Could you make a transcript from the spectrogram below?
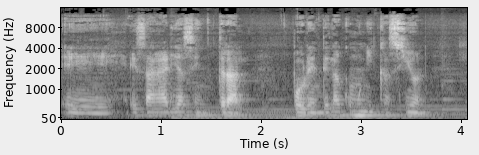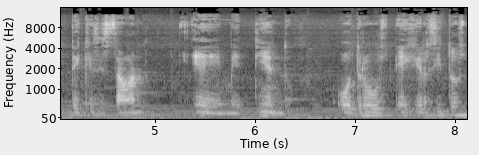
eh, esa área central, por ende la comunicación de que se estaban eh, metiendo otros ejércitos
